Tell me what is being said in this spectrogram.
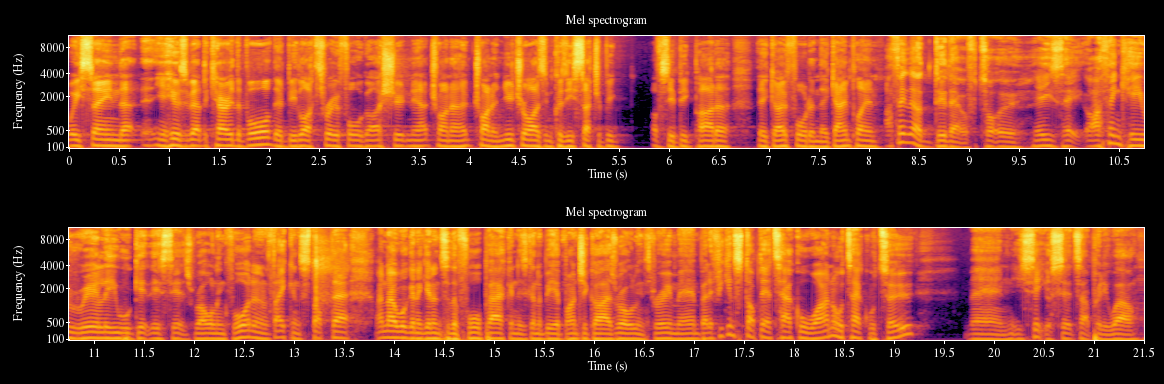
we seen that yeah, he was about to carry the ball, there'd be like three or four guys shooting out trying to trying to neutralize him because he's such a big, obviously a big part of their go forward and their game plan. I think they'll do that with To'o. He's, he, I think he really will get their sets rolling forward, and if they can stop that, I know we're going to get into the four pack, and there's going to be a bunch of guys rolling through, man. But if you can stop that tackle one or tackle two, man, you set your sets up pretty well.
